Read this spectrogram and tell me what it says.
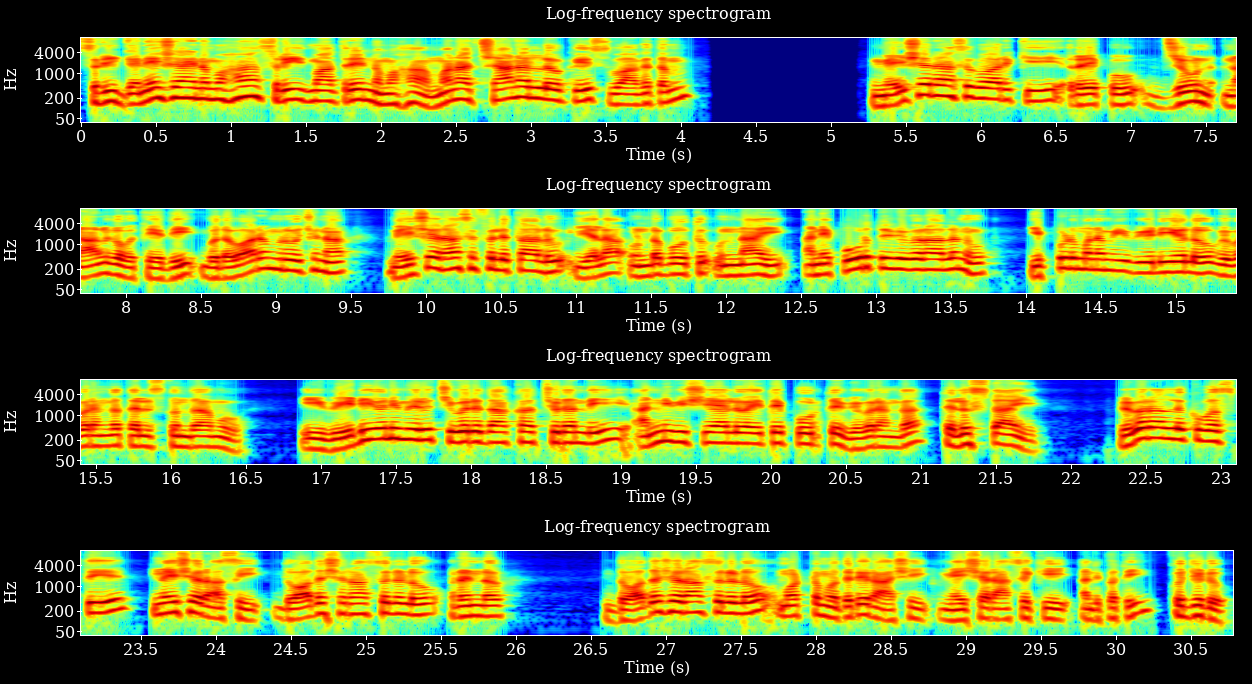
శ్రీ గణేశాయ నమ శ్రీ మాత్రే నమ. మన ఛానల్లోకి స్వాగతం. మేషరాశి వారికి రేపు జూన్ నాలుగవ తేదీ బుధవారం రోజున మేషరాశి ఫలితాలు ఎలా ఉండబోతూ ఉన్నాయి అనే పూర్తి వివరాలను ఇప్పుడు మనం ఈ వీడియోలో వివరంగా తెలుసుకుందాము. ఈ వీడియోని మీరు చివరి దాకా చూడండి. అన్ని విషయాలు అయితే పూర్తి వివరంగా తెలుస్తాయి. వివరాలకు వస్తే మేషరాశి ద్వాదశ రాశులలో రెండవ ద్వాదశ రాశులలో మొట్టమొదటి రాశి మేషరాశికి అధిపతి కుజుడు.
